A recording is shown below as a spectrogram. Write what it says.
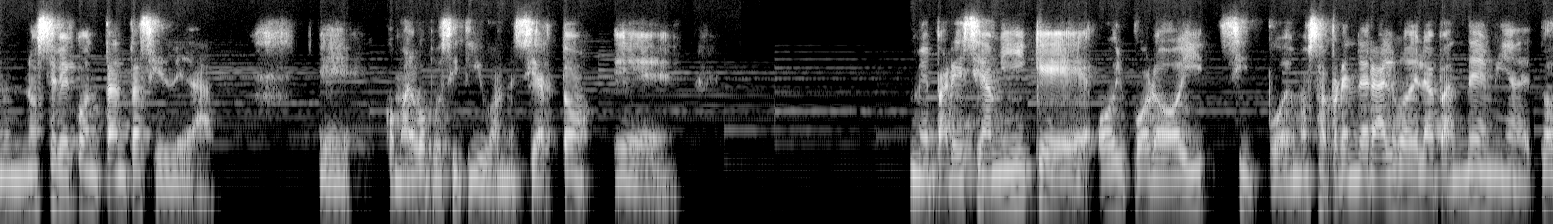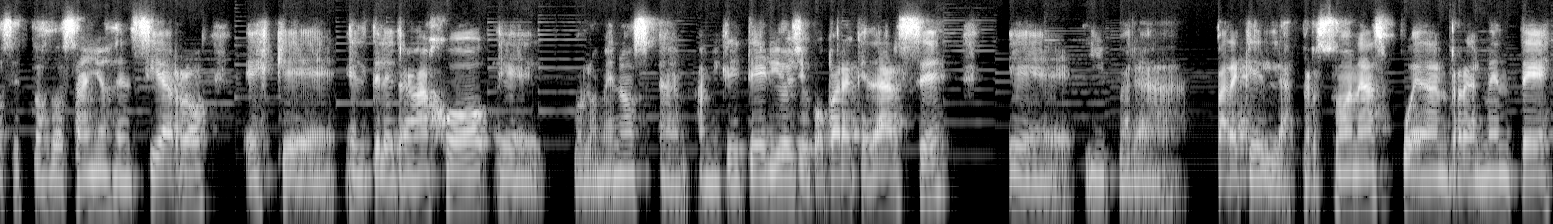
no, se ve con tanta asiduidad como algo positivo, ¿no es cierto? Me parece a mí que hoy por hoy, si podemos aprender algo de la pandemia, de todos estos dos años de encierro, es que el teletrabajo, por lo menos a mi criterio, llegó para quedarse eh, y para, para que las personas puedan realmente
